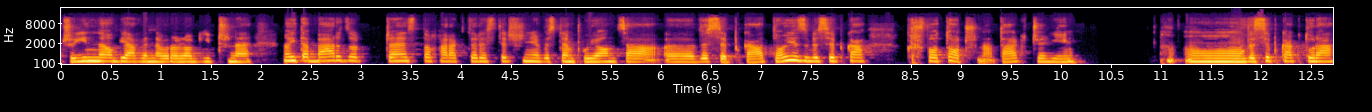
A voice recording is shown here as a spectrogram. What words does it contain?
czy inne objawy neurologiczne. No i ta bardzo często charakterystycznie występująca e, wysypka to jest wysypka krwotoczna, tak? czyli mm, wysypka, która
